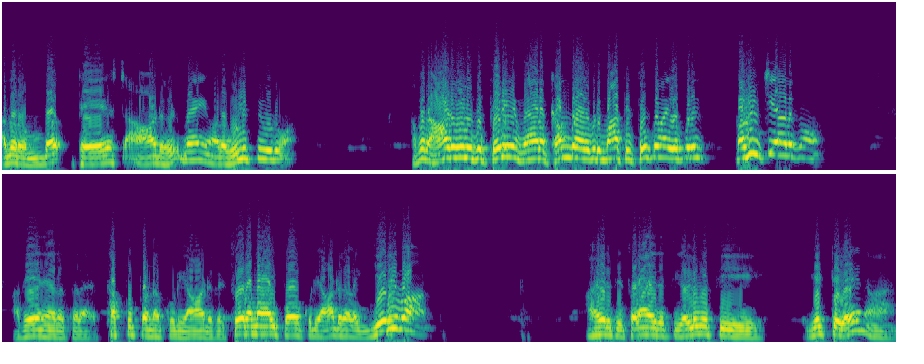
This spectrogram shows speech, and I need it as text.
அது ரொம்ப டேஸ்டாக ஆடுகள் மேயும். அதை உலுப்பி விடுவான். அப்போ அந்த ஆடுகளுக்கு தெரியும் மேலே கம்பை எப்படி மாற்றி தூக்கலாம் எப்படி? மகிழ்ச்சியாக இருக்கும். அதே நேரத்துல தப்பு பண்ணக்கூடிய ஆடுகள் தூரமாய் போகக்கூடிய ஆடுகளை எரிவான். ஆயிரத்தி தொள்ளாயிரத்தி எழுபத்தி எட்டிலே நான்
